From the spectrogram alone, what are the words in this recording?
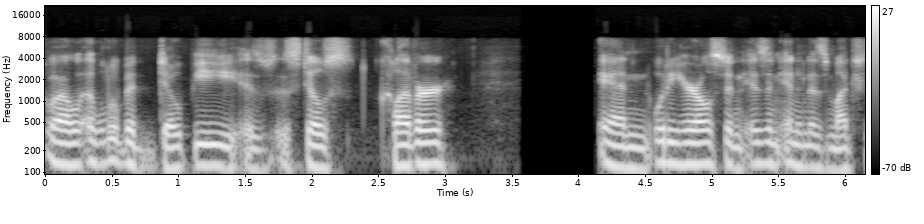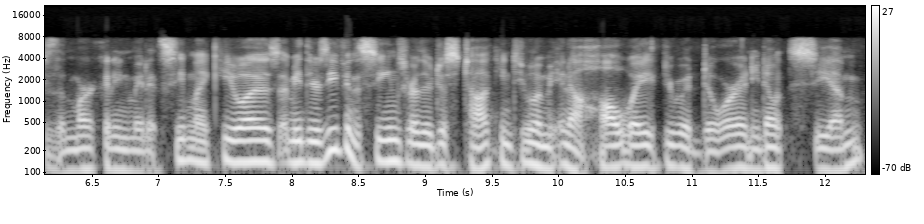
well, a little bit dopey, is, is still clever and Woody Harrelson isn't in it as much as the marketing made it seem like he was. I mean, there's even scenes where they're just talking to him in a hallway through a door and you don't see him,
